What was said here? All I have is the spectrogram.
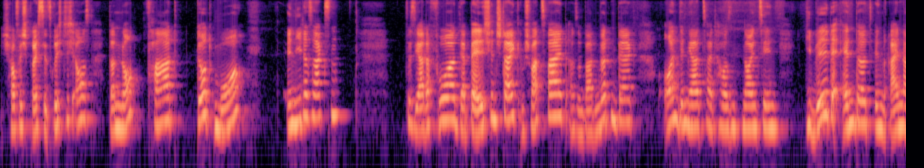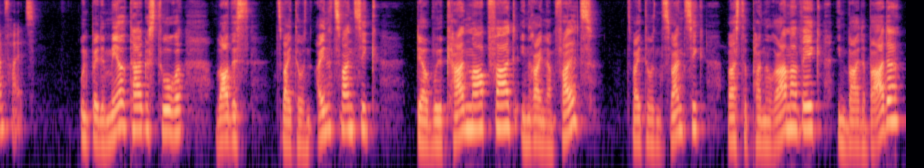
ich hoffe, ich spreche es jetzt richtig aus, der Nordpfad Dörtmoor in Niedersachsen das Jahr davor der Bällchensteig im Schwarzwald, also in Baden-Württemberg, und im Jahr 2019 die Wilde Endert in Rheinland-Pfalz. Und bei der Mehrtagestour war das 2021 der Vulkanmarpfad in Rheinland-Pfalz, 2020 war es der Panoramaweg in Bade-Bade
